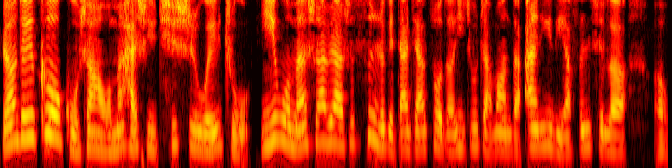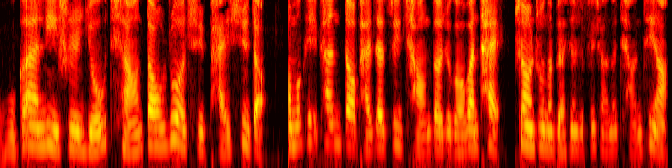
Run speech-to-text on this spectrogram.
然后对于个股上，我们还是以趋势为主。以我们十二月二十四日给大家做的一周展望的案例里啊，分析了呃五个案例是由强到弱去排序的。我们可以看到排在最强的这个万泰，上周呢表现是非常的强劲啊。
